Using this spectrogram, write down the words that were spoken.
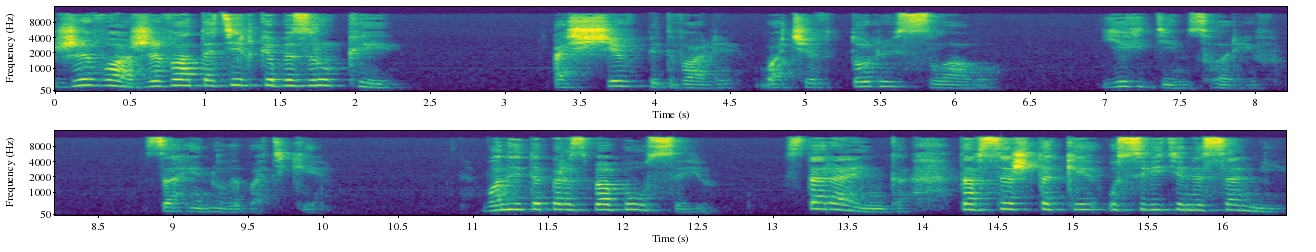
Жива, жива, та тільки без руки. А ще в підвалі бачив долю й славу. Їх дім згорів, загинули батьки. Вони тепер з бабусею, старенька, та все ж таки у світі не самі.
